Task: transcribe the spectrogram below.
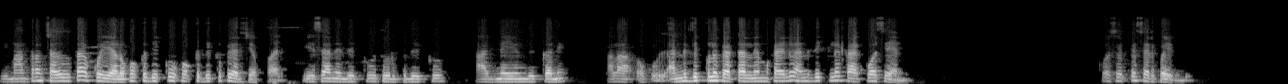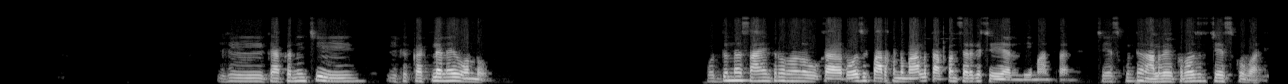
ఈ మంత్రం చదువుతా కొయ్యాలి. ఒక్కొక్క దిక్కు ఒక్కొక్క దిక్కు పేరు చెప్పాలి. ఈశాన్య దిక్కు తూర్పు దిక్కు ఆగ్నేయం దిక్కు అని. అలా ఒక అన్ని దిక్కులు పెట్టాలి నిమ్మకాయలు అన్ని దిక్కులే కోసేయండి. కోసేస్తే సరిపోయింది. ఇక అక్కడి నుంచి ఇక కట్లు అనేవి ఉండవు. పొద్దున్న సాయంత్రం ఒక రోజు పదకొండు మాలు తప్పనిసరిగా చేయాలి ఈ మంత్రాన్ని. చేసుకుంటే నలభై ఒక్క రోజులు చేసుకోవాలి.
